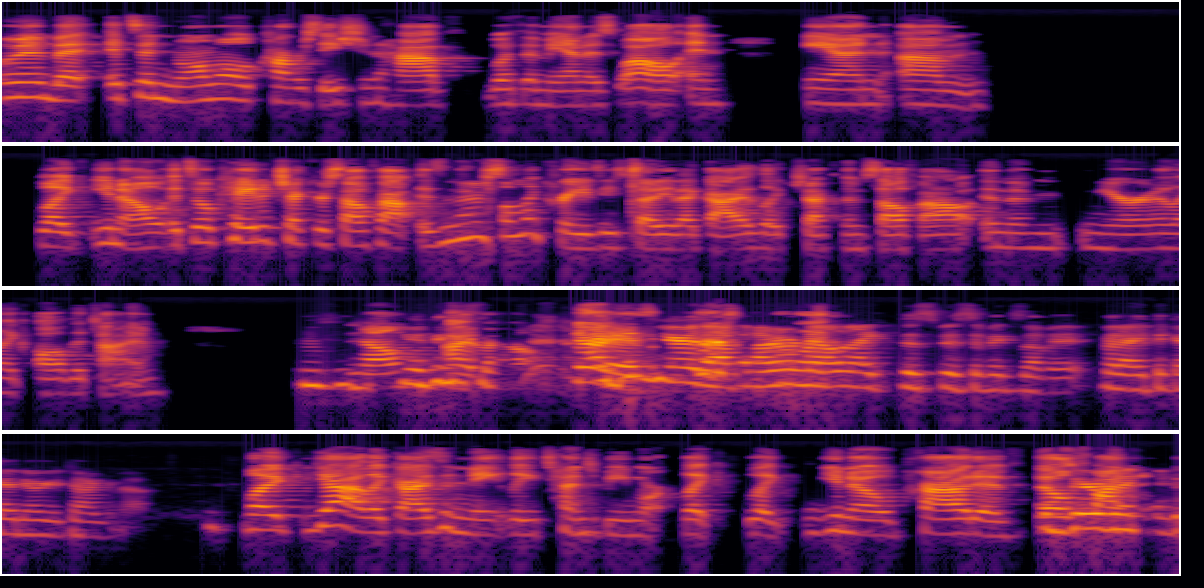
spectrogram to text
women. But it's a normal conversation to have with a man as well. And and um like you know it's okay to check yourself out isn't there some like crazy study that guys like check themselves out in the mirror like all the time no I I so. don't know. There I is. can hear that, but I don't like, know like the specifics of it. But I think I know what you're talking about. like yeah like guys innately tend to be more like like you know proud of they'll Observant find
